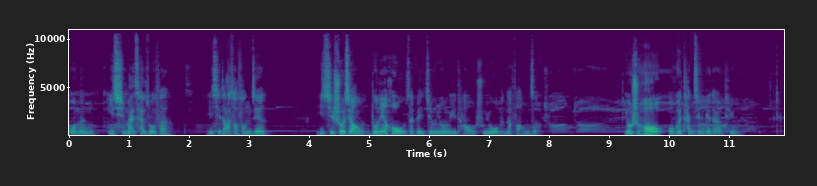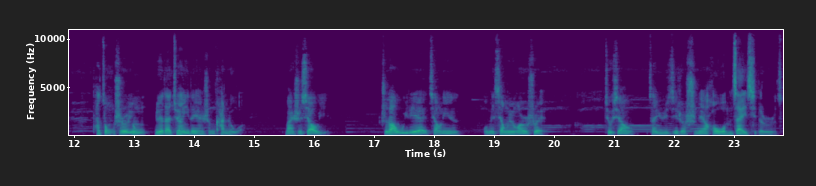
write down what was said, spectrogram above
我们一起买菜做饭，一起打扫房间，一起设想多年后在北京拥有一套属于我们的房子。有时候我会弹琴给他听，他总是用略带倦意的眼神看着我，满是笑意。直到午夜降临，我们相拥而睡，就像在预计着十年后我们在一起的日子。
